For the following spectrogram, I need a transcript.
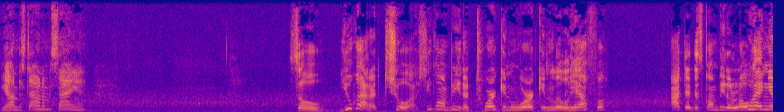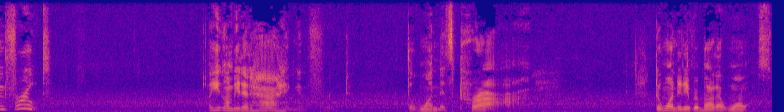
You understand what I'm saying? So you got a choice. You're gonna be the twerking, working little heifer out there that's gonna be the low hanging fruit. Or you gonna be that high hanging fruit. The one that's prime. The one that everybody wants.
